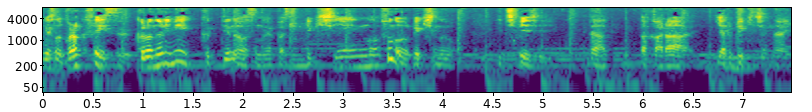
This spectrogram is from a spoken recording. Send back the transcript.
でそのブラックフェイス黒塗りメイクっていうのはそのやっぱりその歴史の負の歴史の1ページだだからやるべきじゃない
